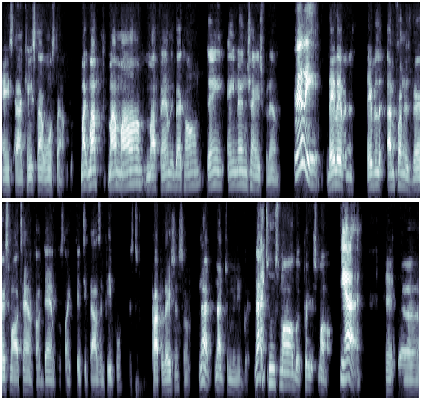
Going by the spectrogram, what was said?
Ain't stop. Can't stop. Won't stop. Like my my mom, my family back home, they ain't, ain't nothing changed for them. Really? They live in. A, they. I'm from this very small town called Danville. It's like fifty thousand people. It's population, so not not too many, but not too small, but pretty small. Yeah. And uh,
